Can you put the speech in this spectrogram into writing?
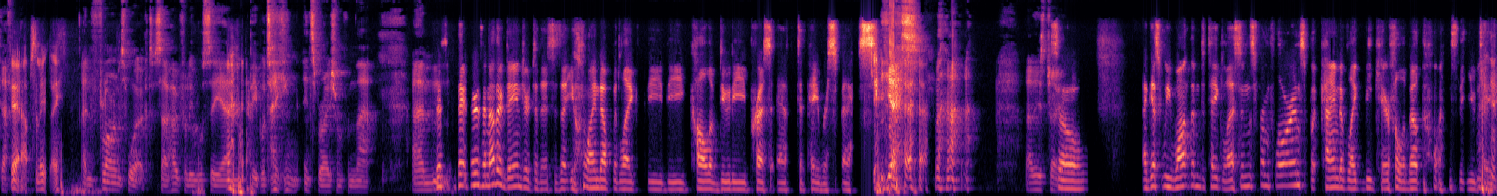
Definitely. Yeah, absolutely. And Florence worked, so hopefully we'll see um, people taking inspiration from that. Um, this, there, there's another danger to this is that you'll wind up with like the the Call of Duty press F to pay respects. Yes, that is true. So I guess we want them to take lessons from Florence, but kind of like be careful about the ones that you take.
